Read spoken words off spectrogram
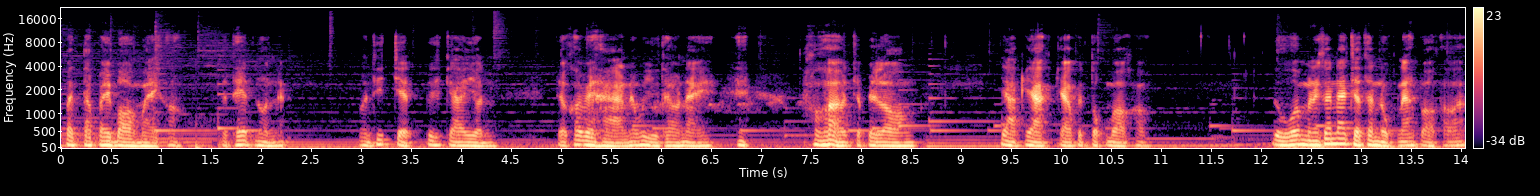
ไปแต่ไปบ่อใหม่ก็ ประเทศนนท์นะวันที่7พฤศจิกายน เดี๋ยวค่อยไปหานะว่าอยู่แถวไหน เพราะว่าจะไปลอง อยากอยากอยากไปตกบ่อเขา ดูว่ามันก็น่าจะสนุกนะบอกเขาว่า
